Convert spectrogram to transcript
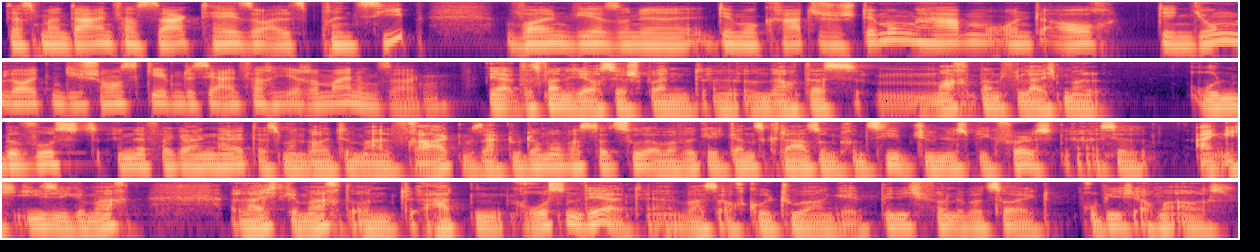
dass man da einfach sagt, hey, so als Prinzip wollen wir so eine demokratische Stimmung haben und auch den jungen Leuten die Chance geben, dass sie einfach ihre Meinung sagen. Ja, das fand ich auch sehr spannend. Und auch das macht man vielleicht mal unbewusst in der Vergangenheit, dass man Leute mal fragt, sag du doch mal was dazu, aber wirklich ganz klar so im Prinzip, Junior Speak First, ist ja eigentlich easy gemacht, leicht gemacht und hat einen großen Wert, was auch Kultur angeht. Bin ich von überzeugt. Probiere ich auch mal aus.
